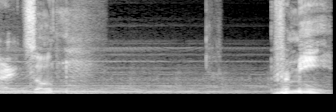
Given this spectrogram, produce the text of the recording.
Alright, so for me,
